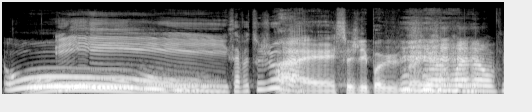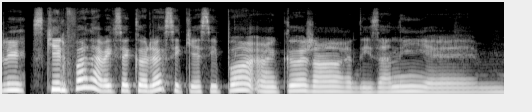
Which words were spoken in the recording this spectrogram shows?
Oh! Hi! Ça fait toujours. hein? Ouais, ça, je l'ai pas vu venir. hein. Moi non plus. Ce qui est le fun avec ce cas-là, c'est que c'est pas un cas genre des années euh,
